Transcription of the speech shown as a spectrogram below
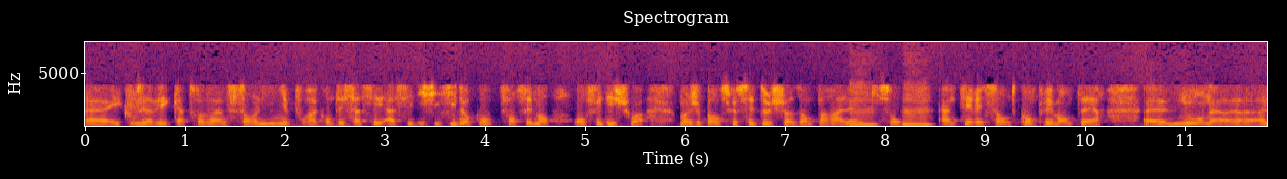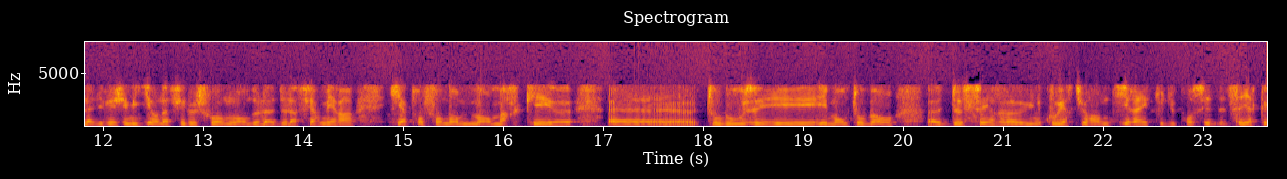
euh, et que vous avez 80, 100 lignes pour raconter ça, c'est assez difficile. Donc, on- forcément, on fait des choix. Moi, je pense que c'est deux choses en parallèle qui sont intéressantes, complémentaires. Euh, nous, on a, à la DVG Midi, on a fait le choix au moment de la, de l'affaire Mera, qui a profondément marqué euh, euh, Toulouse et, et Montauban, de faire une couverture en direct du procès. C'est-à-dire que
